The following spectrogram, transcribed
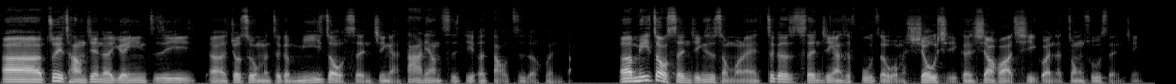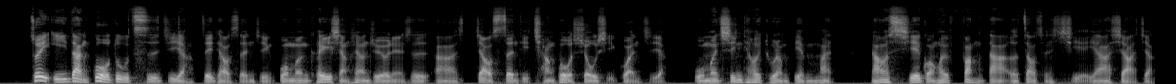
呃，最常见的原因之一，呃，就是我们这个迷走神经啊大量刺激而导致的昏倒。而迷走神经是什么呢？这个神经啊是负责我们休息跟消化器官的中枢神经。所以一旦过度刺激啊，这条神经，我们可以想象就有点是啊，叫身体强迫休息关机啊，我们心跳会突然变慢，然后血管会放大而造成血压下降。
